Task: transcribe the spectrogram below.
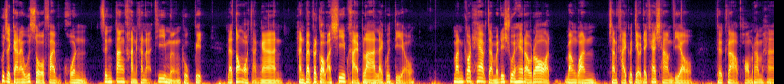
ผู้จัดการอาวุโสฝ่ายบุคคล ซึ่งตั้งคันขณะที่เหมืองถูกปิด และต้องออกจากงาน หันไปประกอบอาชีพขายปลาและก๋วยเตี๋ยว มันก็แทบจะไม่ได้ช่วยให้เรารอด บางวันฉันขายก๋วยเตี๋ยวได้แค่ชามเดียว เธอกล่าวพร้อมร่ำไห้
